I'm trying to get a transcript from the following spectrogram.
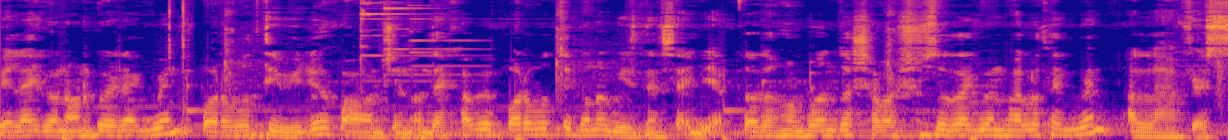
বেল আইকন অন করে রাখবেন। পরবর্তী ভিডিও পাওয়ার জন্য। দেখাবে পরবর্তী কোনো বিজনেস আইডিয়া ততক্ষণ পর্যন্ত সবাই সুস্থ থাকবেন, ভালো থাকবেন। আল্লাহ হাফেজ।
